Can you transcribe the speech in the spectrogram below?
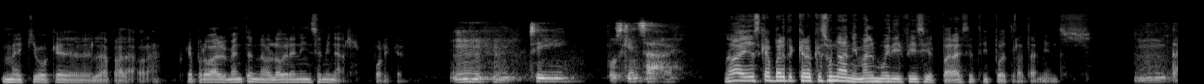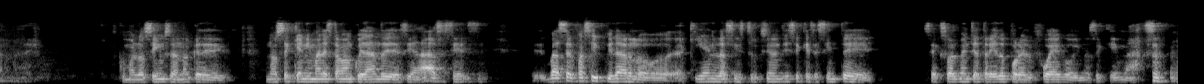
me equivoqué de la palabra, que probablemente no logren inseminar, porque... Sí, pues quién sabe. No, y es que aparte creo que es un animal muy difícil para ese tipo de tratamientos. Mm, madre. Como los Simpsons, ¿no? Que no sé qué animal estaban cuidando y decían, ah, va a ser fácil cuidarlo. Aquí en las instrucciones dice que se siente sexualmente atraído por el fuego y no sé qué más.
